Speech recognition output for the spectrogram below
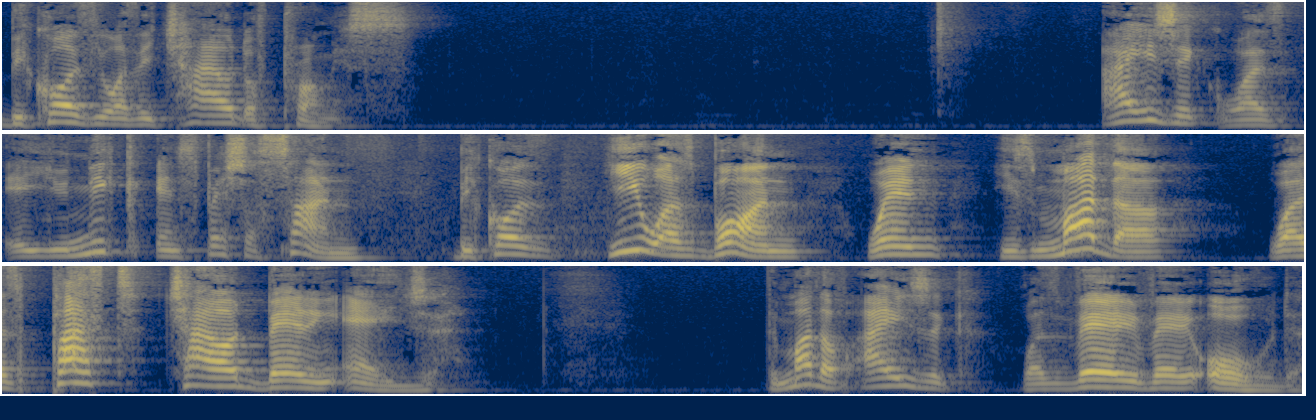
because he was a child of promise. Isaac was a unique and special son because he was born when his mother was past childbearing age. The mother of Isaac was very, very old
